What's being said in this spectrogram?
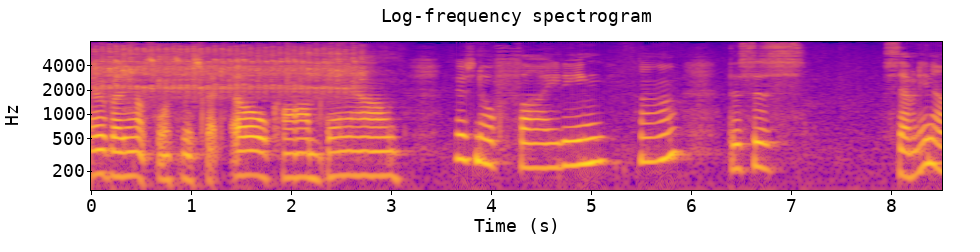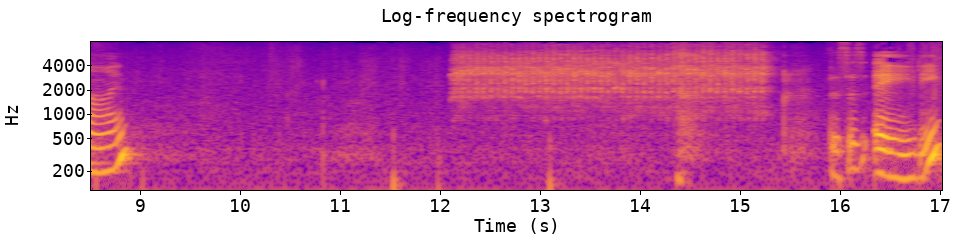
Everybody else wants me to scratch. Oh, calm down. There's no fighting, huh? This is 79. This is 80.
